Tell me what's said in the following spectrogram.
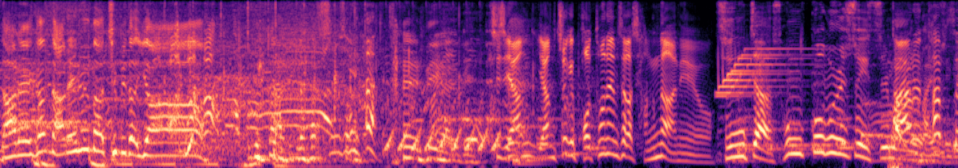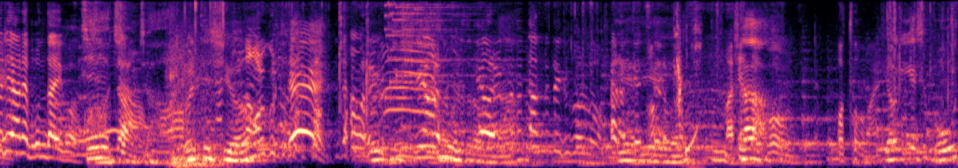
나래가 나래를 맞춥니다. 야. 진짜 양, 양쪽에 버터 냄새가 장난 아니에요 진짜 손 꼽을 수 있을 만한 나는 탑3 안에 본다 이거. 진짜. 자 물티슈. 얼굴 얼굴도 닦는데 그걸로. 자 버터가 많이 여기 계신 모든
